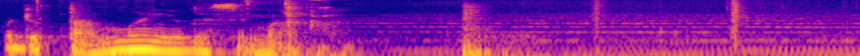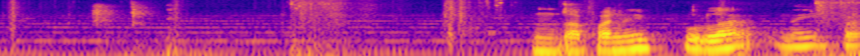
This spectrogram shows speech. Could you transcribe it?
Olha o tamanho desse mapa. Não dá pra nem pular, nem pra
